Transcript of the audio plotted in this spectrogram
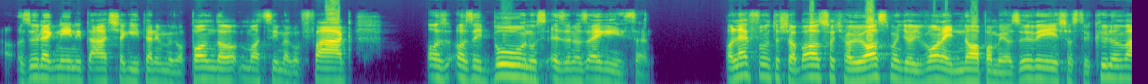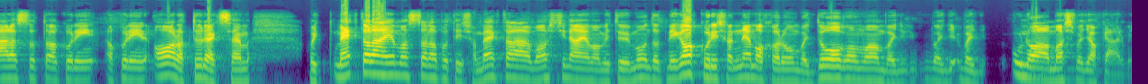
az öreg nénit átsegíteni, meg a panda maci, meg a fák, az, az egy bónusz ezen az egészen. A legfontosabb az, hogyha ő azt mondja, hogy van egy nap, ami az övé, és azt ő külön választotta, akkor én, akkor én arra törekszem, hogy megtaláljam azt a napot, és ha megtalálom, azt csináljam, amit ő mondott, még akkor is, ha nem akarom, vagy dolgom van, vagy, vagy, vagy unalmas, vagy akármi.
